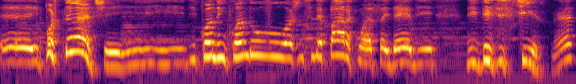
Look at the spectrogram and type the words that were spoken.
é, importante e de quando em quando a gente se depara com essa ideia de, de desistir. Né?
